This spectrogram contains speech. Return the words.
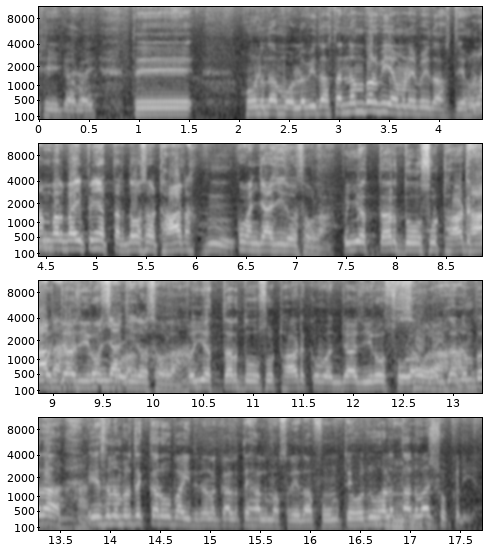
ਠੀਕ ਆ ਬਾਈ। ਤੇ ਹੁਣ ਦਾ ਮੁੱਲ ਵੀ ਦੱਸਦਾ ਨੰਬਰ ਵੀ ਆਮਣੇ ਬਈ ਦੱਸ ਦਿਓ ਹੁਣ। ਨੰਬਰ ਬਾਈ 75268 51016 75 268 51016 75 268 51016 ਬਾਈ ਦਾ ਨੰਬਰ ਆ। ਇਸ ਨੰਬਰ ਤੇ ਕਰੋ ਬਾਈ ਦੇ ਨਾਲ ਗੱਲ ਤੇ ਹੱਲ ਮਸਲੇ ਦਾ ਫੋਨ ਤੇ ਹੋ ਜੂ ਹੱਲ। ਧੰਨਵਾਦ ਸ਼ੁਕਰੀਆ।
